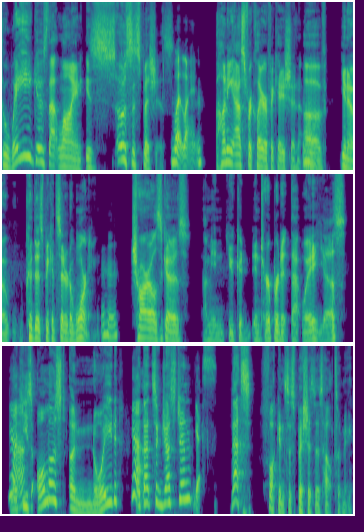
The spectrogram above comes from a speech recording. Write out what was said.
the way he gives that line is so suspicious. What line? Honey asks for clarification of, you know, could this be considered a warning? Mm-hmm. Charles goes, I mean, you could interpret it that way, yes. Yeah. Like he's almost annoyed yeah. at that suggestion. yes. That's fucking suspicious as hell to me.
